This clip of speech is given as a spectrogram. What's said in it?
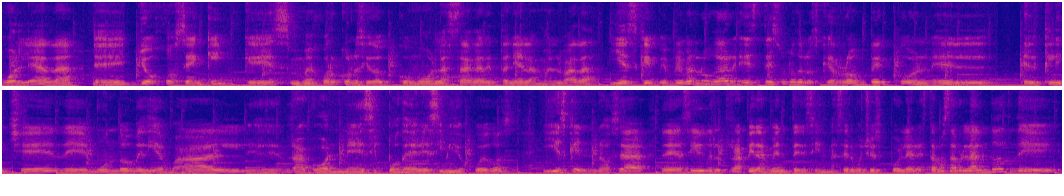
goleada eh, Yojo Senki, que es mejor conocido como la saga de Tania la Malvada. Y es que en primer lugar, este es uno de los que rompe con el el cliché de mundo medieval, eh, dragones y poderes y videojuegos. Y es que, no, o sea, eh, así rápidamente, sin hacer mucho spoiler, estamos hablando de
